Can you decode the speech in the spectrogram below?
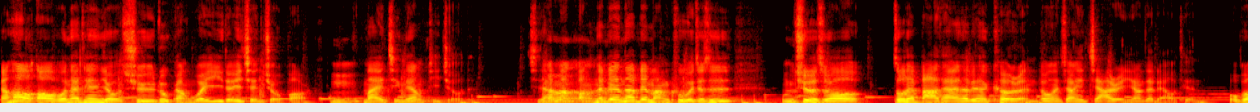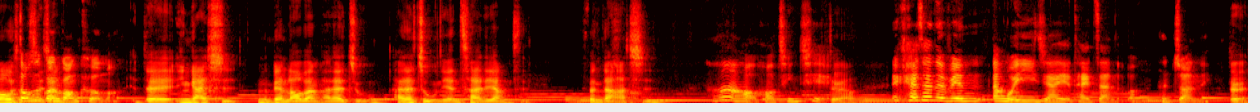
然后哦，我那天有去鹿港唯一的一间酒吧，嗯，卖精酿啤酒的。其实还蛮棒，嗯、那边那边蛮酷的，就是我们去的时候，坐在吧台那边的客人都很像一家人一样在聊天。我不知道为什么。都是观光客吗？对，应该是那边老板还在煮还在煮年菜的样子，分大家吃。啊，好好亲切。对啊，哎、欸，开在那边当唯一一家也太赞了吧，很赚呢。对，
